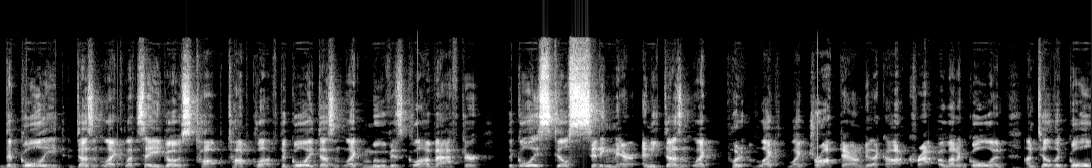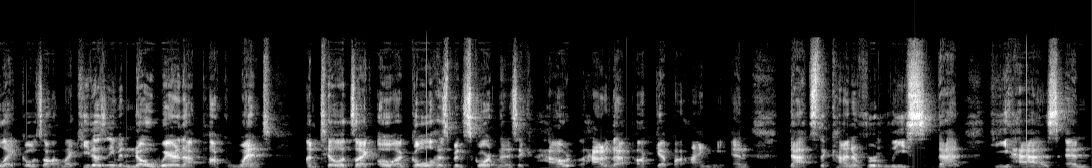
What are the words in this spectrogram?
the goalie doesn't like let's say he goes top top glove. The goalie doesn't like move his glove after. The goalie's still sitting there and he doesn't like put like like drop down and be like oh crap i let a goal in until the goal like goes on. Like he doesn't even know where that puck went until it's like oh a goal has been scored. And then it's like how how did that puck get behind me? And that's the kind of release that he has. And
